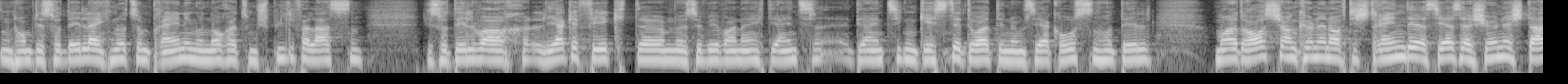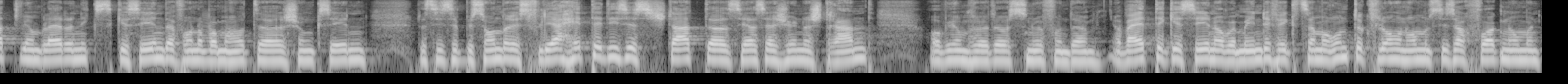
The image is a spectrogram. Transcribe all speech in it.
und haben das Hotel eigentlich nur zum Training und nachher zum Spiel verlassen. Das Hotel war auch leergefegt, ähm, also wir waren eigentlich die, einz die einzigen Gäste dort in einem sehr großen Hotel. Man hat rausschauen können auf die Strände, eine sehr, sehr schöne Stadt. Wir haben leider nichts gesehen davon, aber man hat äh, schon gesehen, dass es ein besonderes Flair hätte, diese Stadt, ein sehr, sehr schöner Strand. Aber wir haben halt das nur von der Weite gesehen, aber im Endeffekt sind wir runtergeflogen und haben uns das auch vorgenommen,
